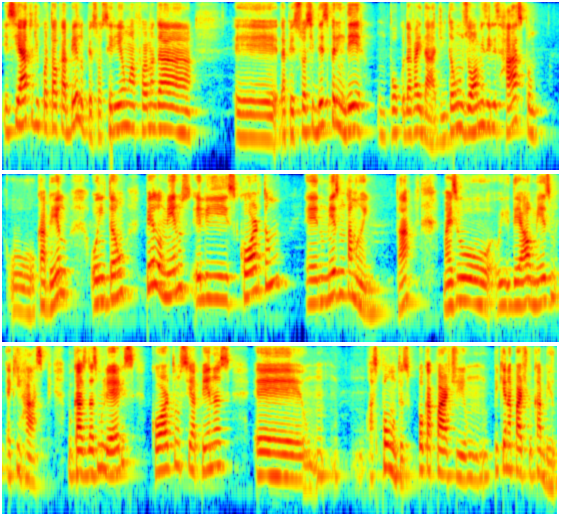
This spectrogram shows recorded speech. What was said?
Esse ato de cortar o cabelo, pessoal, seria uma forma da, é, da pessoa se desprender um pouco da vaidade. Então, os homens eles raspam o, o cabelo, ou então, pelo menos, eles cortam é, no mesmo tamanho, tá? Mas o, o, ideal mesmo é que raspe. No caso das mulheres, cortam-se apenas é, um, as pontas, pouca parte, uma pequena parte do cabelo.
